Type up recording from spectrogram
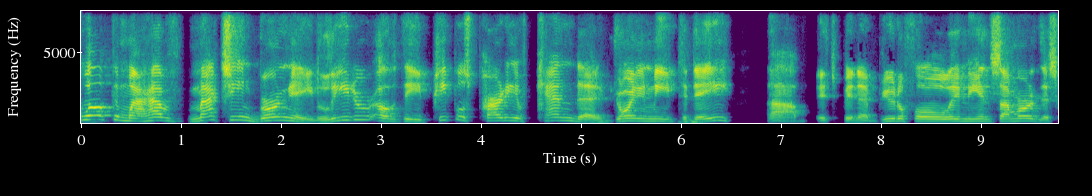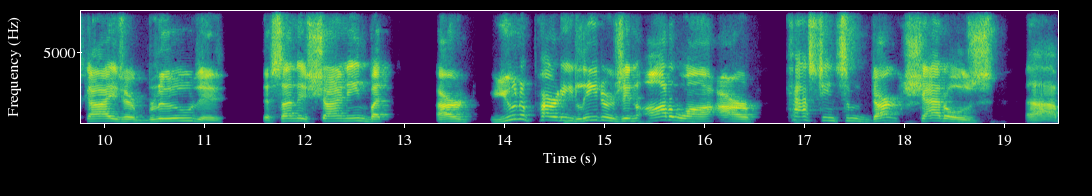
welcome. I have Maxime Bernier, leader of the People's Party of Canada, joining me today. Uh, it's been a beautiful Indian summer. The skies are blue, the, the sun is shining, but our uniparty leaders in Ottawa are casting some dark shadows uh,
